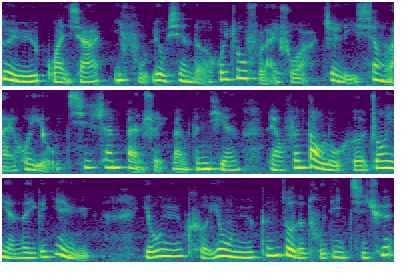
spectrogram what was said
对于管辖一府六县的徽州府来说啊，这里向来会有“七山半水半分田，两分道路”和庄严的一个谚语。由于可用于耕作的土地奇缺，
